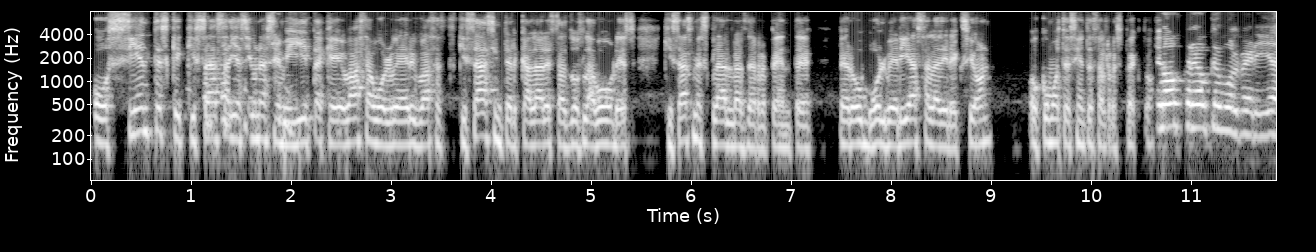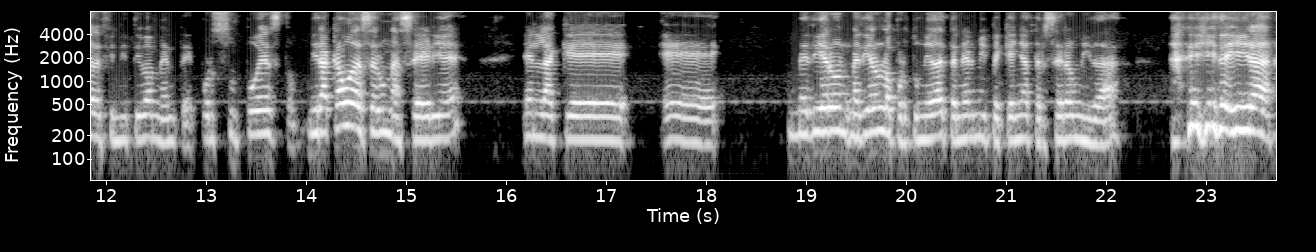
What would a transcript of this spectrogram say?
¿O sientes que quizás haya sido una semillita que vas a volver y vas a quizás intercalar estas dos labores, quizás mezclarlas de repente, pero volverías a la dirección? ¿O cómo te sientes al respecto? Yo creo que volvería definitivamente, por supuesto. Mira, acabo de hacer una serie en la que eh, me, dieron, me dieron la oportunidad de tener mi pequeña tercera unidad y de ir a,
